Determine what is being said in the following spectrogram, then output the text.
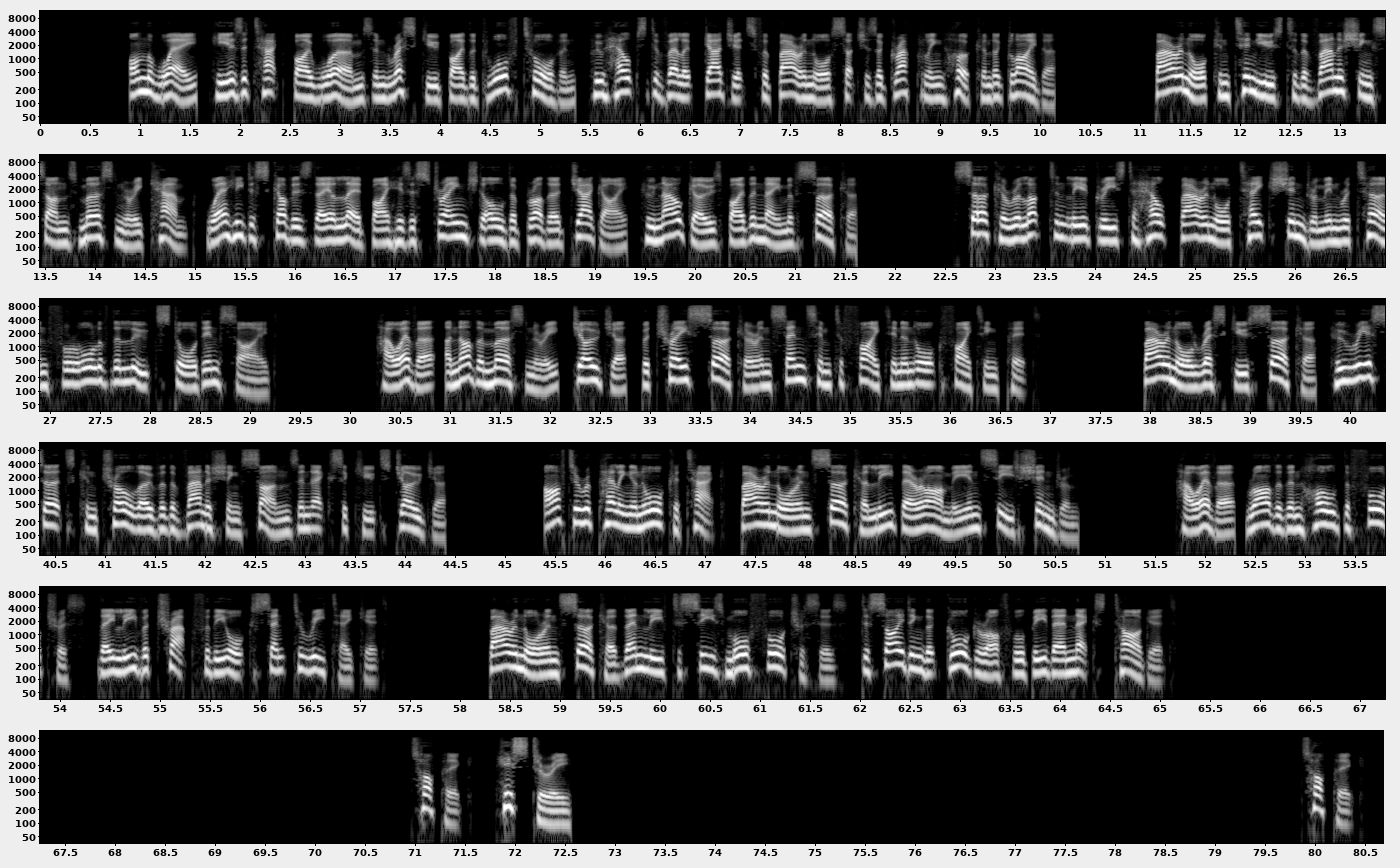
On the way, he is attacked by worms and rescued by the dwarf Torvin, who helps develop gadgets for Baranor such as a grappling hook and a glider. Baranor continues to the Vanishing Sons' mercenary camp, where he discovers they are led by his estranged older brother Jagai, who now goes by the name of Surkr. Circa reluctantly agrees to help Baranor take Shindram in return for all of the loot stored inside. However, another mercenary, Joja, betrays Circa and sends him to fight in an orc fighting pit. Baranor rescues Circa, who reasserts control over the Vanishing Sons and executes Joja. After repelling an orc attack, Baranor and Circa lead their army and seize Shindram. However, rather than hold the fortress, they leave a trap for the orcs sent to retake it. Baranor and Circa then leave to seize more fortresses, deciding that Gorgoroth will be their next target. History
